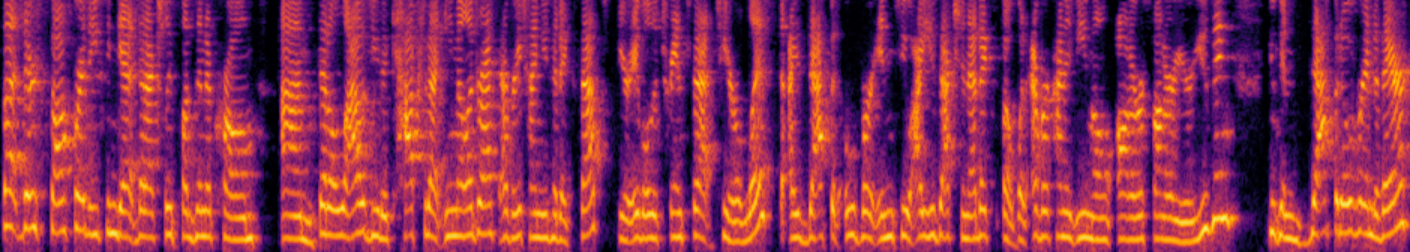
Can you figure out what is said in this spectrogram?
But there's software that you can get that actually plugs into Chrome um, that allows you to capture that email address every time you hit accept. So you're able to transfer that to your list. I zap it over into, I use Actionetics, but whatever kind of email autoresponder you're using, you can zap it over into there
